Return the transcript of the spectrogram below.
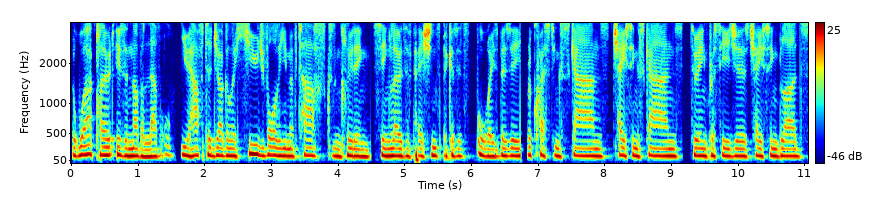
the workload is another level. You have to juggle a huge volume of tasks, including seeing loads of patients because it's always busy, requesting scans, chasing scans, doing procedures, chasing bloods,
